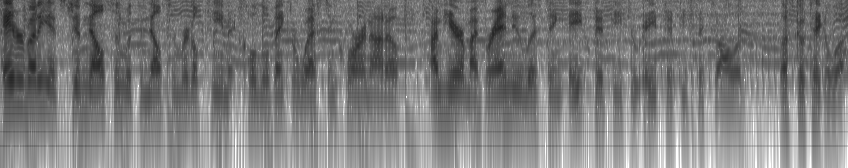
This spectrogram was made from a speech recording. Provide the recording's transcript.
Hey everybody, it's Jim Nelson with the Nelson Riddle team at Coldwell Banker West in Coronado. I'm here at my brand new listing, 850 through 856 Olive. Let's go take a look.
